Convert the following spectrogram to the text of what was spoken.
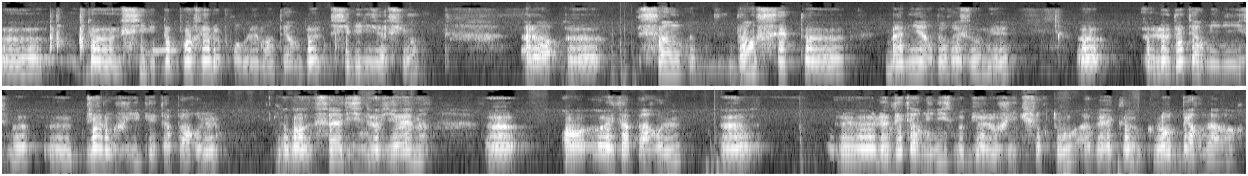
euh, de, poser le problème en termes de civilisation. Alors, euh, dans cette euh, manière de raisonner, le déterminisme biologique est apparu au fin 19e, est apparu le déterminisme biologique, surtout avec Claude Bernard.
